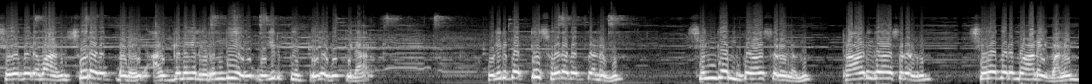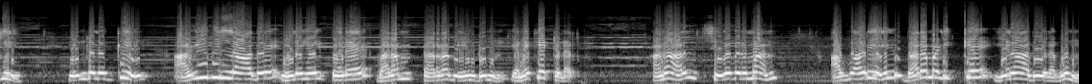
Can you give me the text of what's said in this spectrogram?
சிவபெருமான் சூரபத்மனை அக்னியில் இருந்து உயிர்ப்பித்து எழுப்பினார் உயிர் பெற்ற சூரபத்மனும் சிங்கமுகாசுரனும் தாரிகாசுரனும் சிவபெருமானை வணங்கி எங்களுக்கு அழிவில்லாத நிலையை பெற வரம் தர வேண்டும் என கேட்டனர். ஆனால் சிவபெருமான் அவ்வாறு வரமளிக்க இயலாது எனவும்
